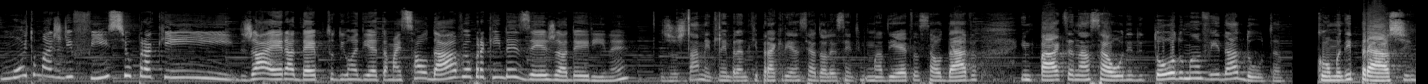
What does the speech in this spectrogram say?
muito mais difícil para quem já era adepto de uma dieta mais saudável, para quem deseja aderir, né? Justamente, lembrando que para criança e adolescente uma dieta saudável impacta na saúde de toda uma vida adulta. Como de praxe,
